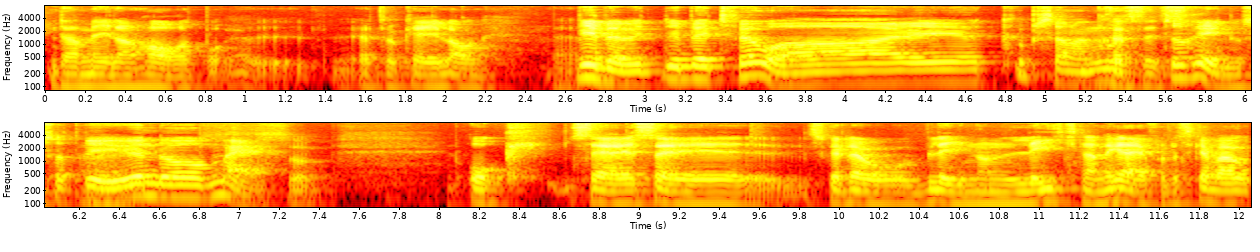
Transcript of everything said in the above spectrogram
Där Milan har ett, ett okej lag. Vi, blev, vi blev tvåa i cupsamman mot. Torino så att vi är ju ändå med. Så, och Serie C ska då bli någon liknande grej för det ska vara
